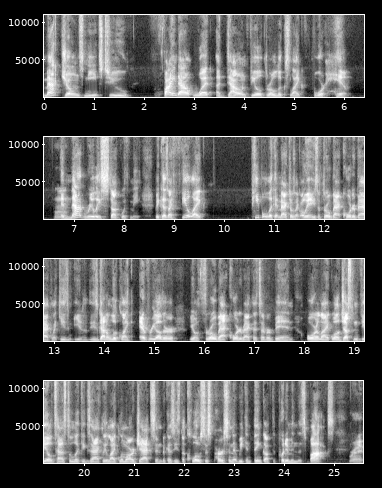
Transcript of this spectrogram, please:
Mac Jones needs to find out what a downfield throw looks like for him. Hmm. And that really stuck with me because I feel like people look at Mac Jones like, oh yeah, he's a throwback quarterback. Like he's he's got to look like every other you know throwback quarterback that's ever been. Or like, well, Justin Fields has to look exactly like Lamar Jackson because he's the closest person that we can think of to put him in this box. right.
